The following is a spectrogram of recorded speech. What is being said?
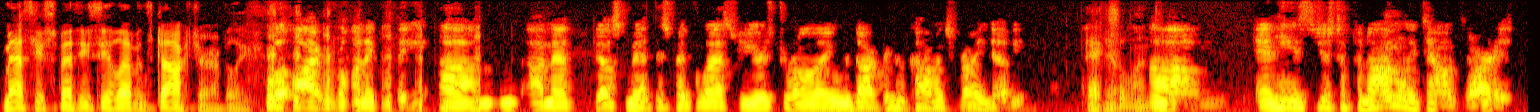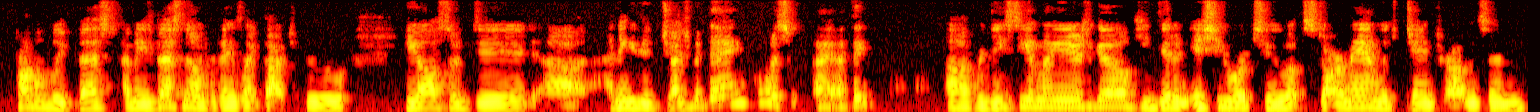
Matthew Smith. He's the Eleventh Doctor, I believe. Well, ironically, um, uh, Matthew Dow Smith has spent the last few years drawing the Doctor Who comics for IDW. Excellent. Um, and he's just a phenomenally talented artist. Probably best. I mean, he's best known for things like Doctor Who. He also did. Uh, I think he did Judgment Day. I, wanna s- I- I think uh, for DC a million years ago. He did an issue or two of Starman with James Robinson.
